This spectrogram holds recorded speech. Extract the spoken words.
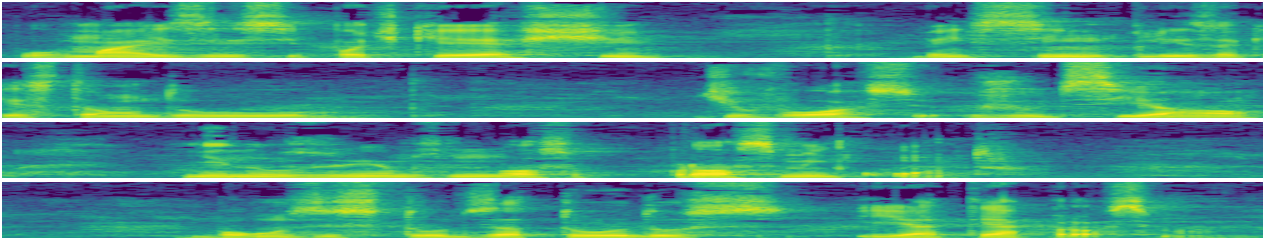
por mais esse podcast bem simples, a questão do divórcio judicial e nos vemos no nosso próximo encontro. Bons estudos a todos e até a próxima.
